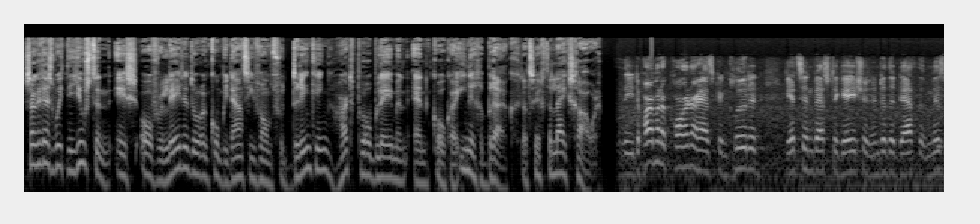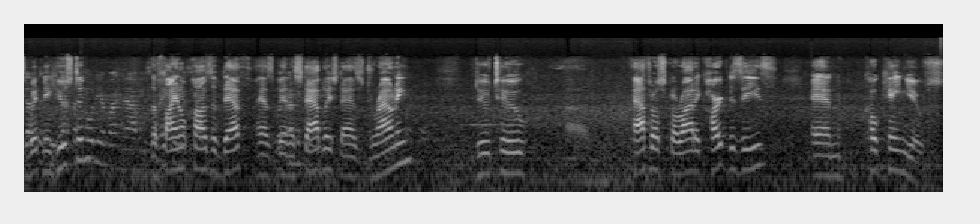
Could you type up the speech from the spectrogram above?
Zangeres Whitney Houston is overleden door een combinatie van verdrinking, hartproblemen en cocaïnegebruik. Dat zegt de lijkschouwer. The Department of Coroner has concluded its investigation into the death of Ms. Whitney Houston. The final cause of death has been established as drowning due to uh, atherosclerotic heart disease and cocaine use.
